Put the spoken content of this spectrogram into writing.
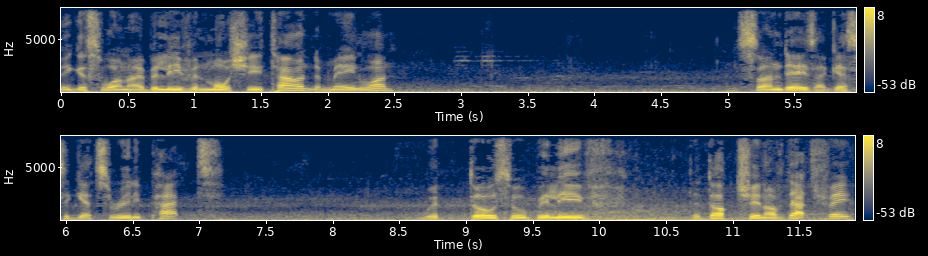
Biggest one, I believe, in Moshi town, the main one. Sundays, I guess it gets really packed with those who believe the doctrine of that faith.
